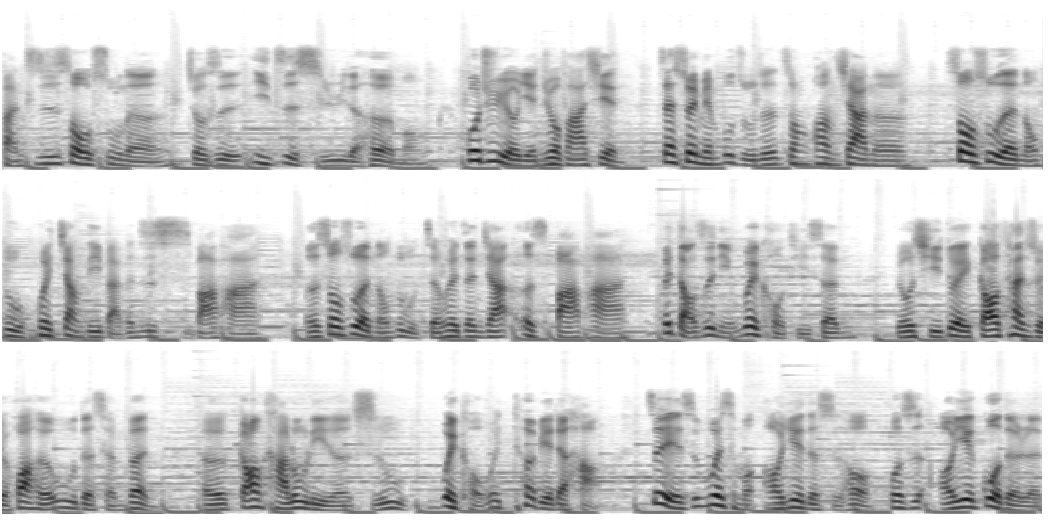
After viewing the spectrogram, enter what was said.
反之，瘦素呢就是抑制食欲的荷尔蒙。过去有研究发现，在睡眠不足的状况下呢，瘦素的浓度会降低百分之十八趴，而瘦素的浓度则会增加二十八趴，会导致你胃口提升，尤其对高碳水化合物的成分和高卡路里的食物，胃口会特别的好。这也是为什么熬夜的时候，或是熬夜过的人，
